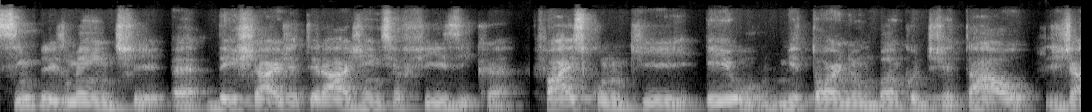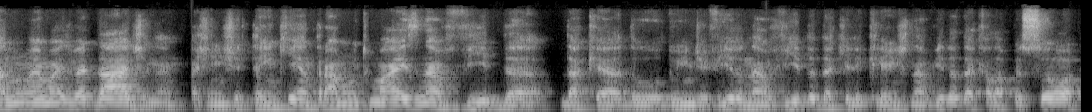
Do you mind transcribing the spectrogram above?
simplesmente é, deixar de ter a agência física faz com que eu me torne um banco digital, já não é mais verdade, né? A gente tem que entrar muito mais na vida daquela, do, do indivíduo, na vida daquele cliente, na vida daquela pessoa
